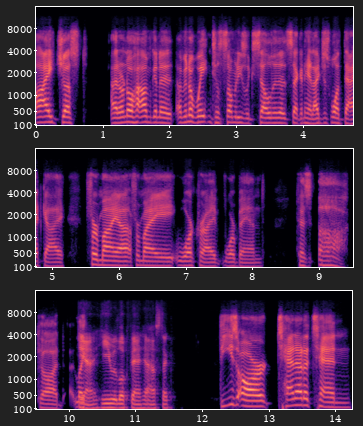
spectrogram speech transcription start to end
I just I don't know how I'm gonna I'm gonna wait until somebody's like selling it at secondhand. I just want that guy for my uh for my Warcry warband. Cause oh god, like yeah, he would look fantastic. these are 10 out of 10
